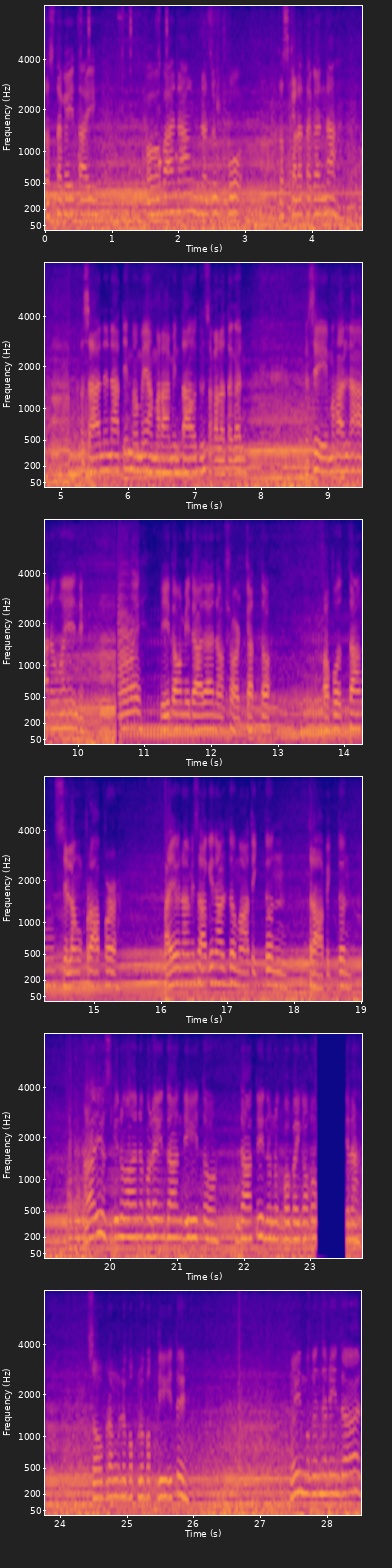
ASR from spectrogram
Tapos Tagaytay Pababa ng Nasugpo Tapos Kalatagan na. Asahan na natin mamaya maraming tao dun sa Kalatagan. Kasi mahal na araw ngayon eh. Okay, dito kami dadaan no? Shortcut to. Papuntang silang proper. Ayaw namin sa Aguinaldo, matik dun. Traffic dun. Ayos, ginawa na pala yung daan dito. Dati nung nagbabike ako na Sobrang lubak-lubak dito eh. Ngayon maganda na yung daan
